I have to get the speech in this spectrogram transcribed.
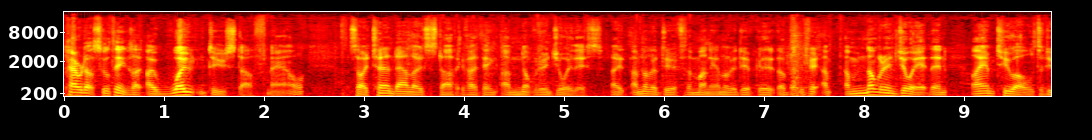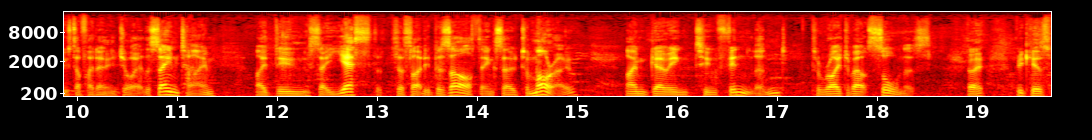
paradoxical things. Like I won't do stuff now, so I turn down loads of stuff if I think I'm not going to enjoy this. I, I'm not going to do it for the money. I'm not going to do it because it, I'm, I'm not going to enjoy it. Then I am too old to do stuff I don't enjoy. At the same time, I do say yes to slightly bizarre things. So tomorrow, I'm going to Finland to write about saunas. Right, because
